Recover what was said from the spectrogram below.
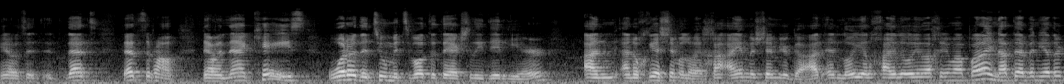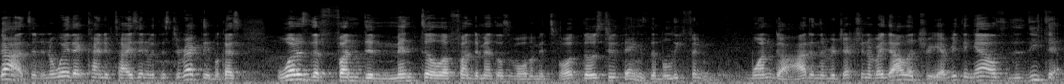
You know, it, it, that's that's the problem. Now, in that case, what are the two mitzvot that they actually did here? Anochi Hashem Elohecha, I am Hashem your God, and Lo Yihyeh Lecha Elohim Acherim not to have any other gods. And in a way, that kind of ties in with this directly, because what is the fundamental of fundamentals of all the mitzvot? Those two things: the belief in one God and the rejection of idolatry. Everything else is a detail.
